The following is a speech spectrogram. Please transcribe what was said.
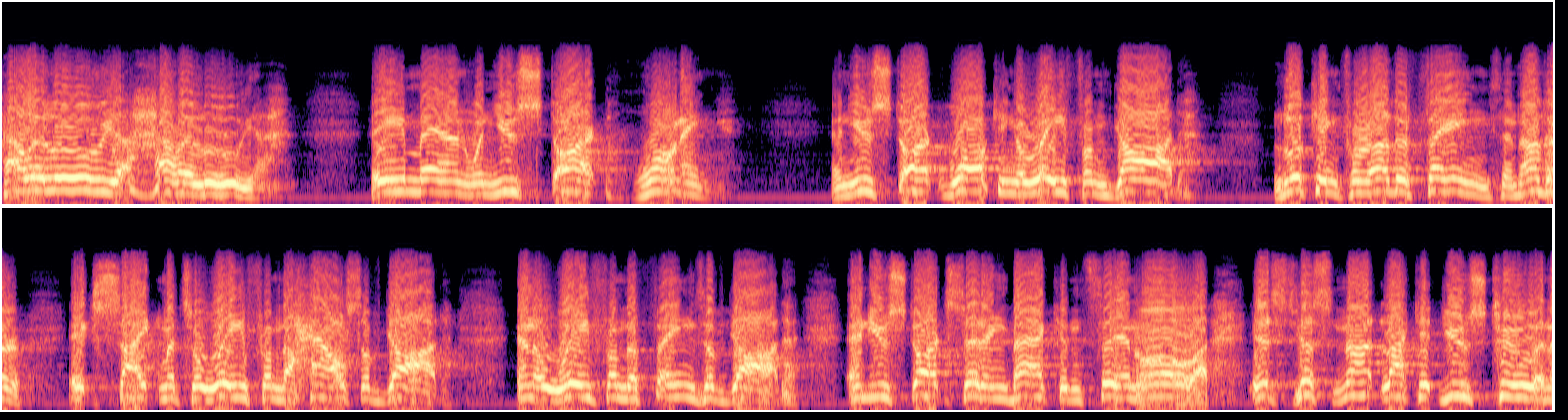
Hallelujah. Hallelujah. Amen. When you start wanting and you start walking away from God, looking for other things and other excitements away from the house of God, and away from the things of God. And you start sitting back and saying, oh, it's just not like it used to, and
